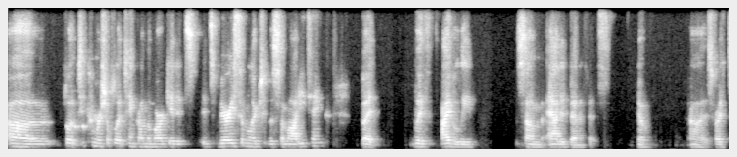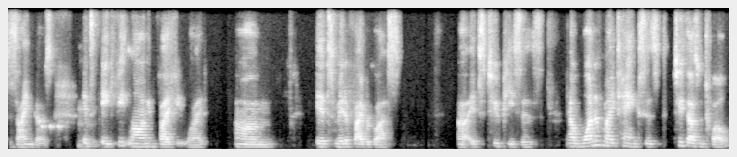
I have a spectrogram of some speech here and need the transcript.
uh, float commercial float tank on the market. It's it's very similar to the Samadhi tank, but with I believe some added benefits. You know, uh, as far as design goes, mm-hmm. it's eight feet long and five feet wide. Um, it's made of fiberglass. Uh, it's two pieces. Now, one of my tanks is 2012,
